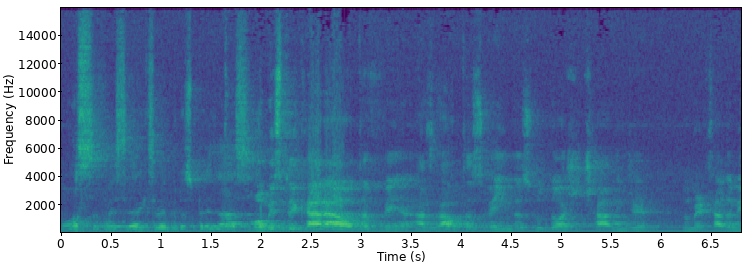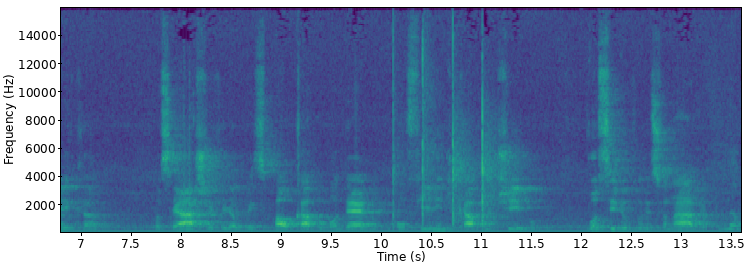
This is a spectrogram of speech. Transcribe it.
Nossa, vai ser que você vai menosprezar assim? Como explicar a alta as altas vendas do Dodge Challenger no mercado americano? Você acha que ele é o principal carro moderno com feeling de carro antigo, possível colecionável? Não.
